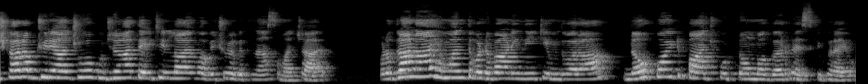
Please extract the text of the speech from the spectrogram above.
નમસ્કાર, આપ જોઈ રહ્યા છો ગુજરાત એટીન લાઈવ. હવે જોઈએ અગત્યના સમાચાર. વડોદરાના હેમંત વડવાણીની ટીમ દ્વારા નવ પોઈન્ટ પાંચ ફૂટનો મગર રેસ્ક્યુ કરાયો.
